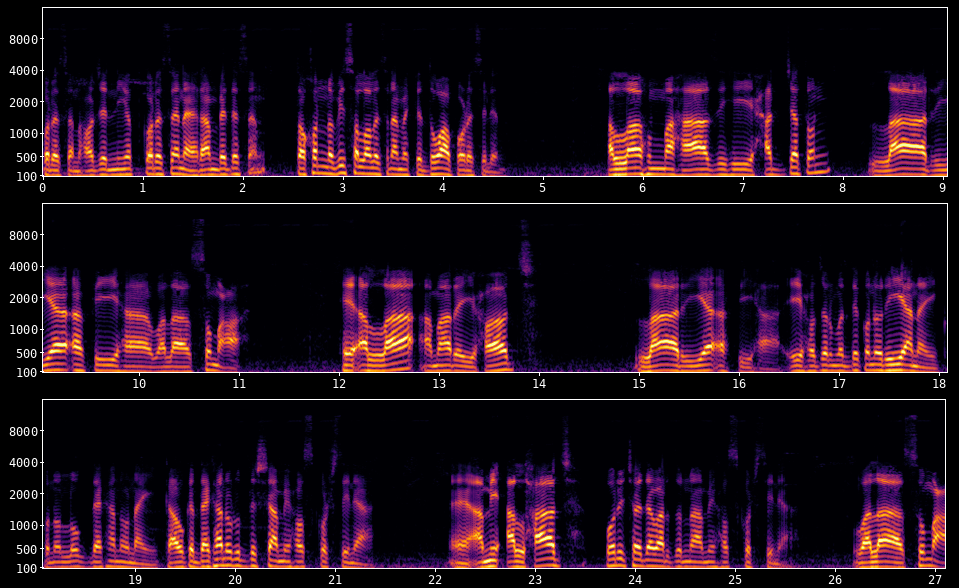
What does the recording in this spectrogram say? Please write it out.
করেছেন, হজের নিয়ত করেছেন, এহরাম বেঁধেছেন, তখন নবী সাল্লাহ সাল্লাম একটি দোয়া পড়েছিলেন। আল্লাহুম্মা হাজিহি হাজ্জাতুন লা রিয়া হে আল্লাহ, আমার এই হজ লা রিয়া আফিহা এই হজের মধ্যে কোনো রিয়া নাই, কোনো লোক দেখানো নাই। কাউকে দেখানোর উদ্দেশ্যে আমি হজ করছি না। আমি আলহাজ পরিচয় দেওয়ার জন্য আমি হজ করছি না। ওয়ালা সুমা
